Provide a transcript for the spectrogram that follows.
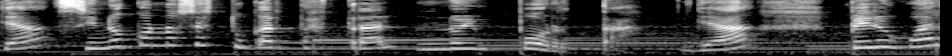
¿Ya? Si no conoces tu carta astral, no importa, ¿ya? Pero igual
